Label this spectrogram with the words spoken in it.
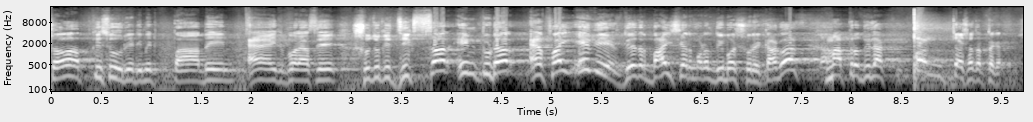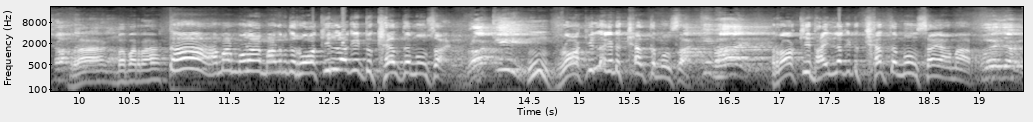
সব কিছু রেডিমেড পাবেন। এরপরে আছে Suzuki Gixxer Intruder FI ABS দুই হাজার বাইশের মডেল দুই বছরের কাগজ মাত্র দুই লাখ পঞ্চাশ হাজার টাকা। রাখ বাবা রাখ না আমার মনে হয় মাঝে মধ্যে রকির লাগে একটু খেলতে মন চায়। রকি? হুম রকির লাগে একটু খেলতে মন চায়। কি ভাই। রকি ভাইয়ের লাগে একটু খেলতে মন চায় আমার। হয়ে যাবে।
